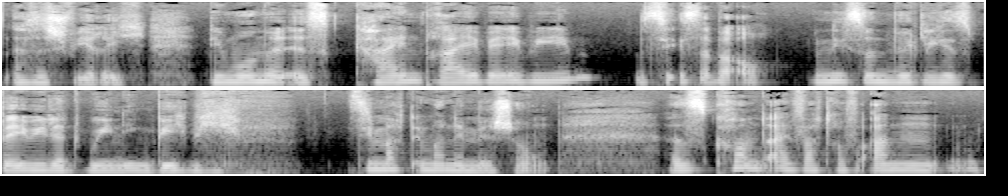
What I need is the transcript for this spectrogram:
das ist schwierig. Die Murmel ist kein Brei-Baby. Sie ist aber auch nicht so ein wirkliches Baby-led-Weaning-Baby. Sie macht immer eine Mischung. Also es kommt einfach drauf an,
